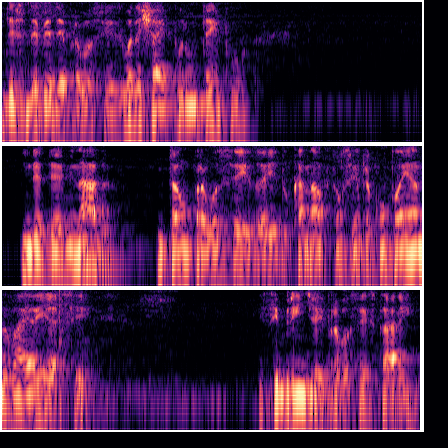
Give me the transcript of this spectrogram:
desse DVD para vocês. Eu vou deixar aí por um tempo indeterminado. Então, para vocês aí do canal que estão sempre acompanhando, vai aí esse esse brinde aí para vocês estarem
